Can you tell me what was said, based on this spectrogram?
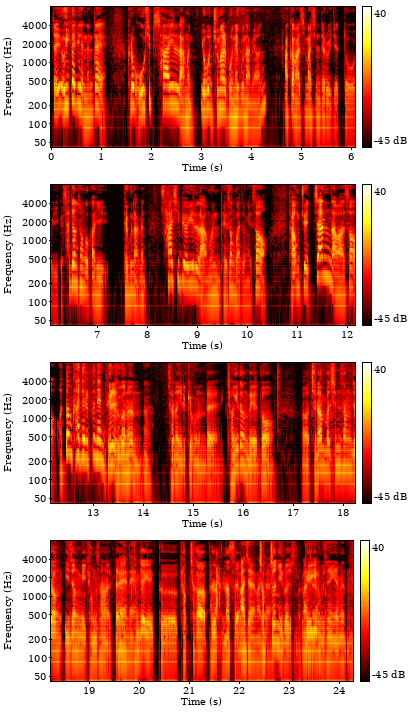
자, 여기까지 했는데 그럼 54일 남은 요번 주말 보내고 나면 아까 말씀하신 대로 이제 또이 사전 선거까지 되고 나면 40여일 남은 대선 과정에서 다음 주에 짠 나와서 어떤 카드를 꺼낸들 그거는 어. 저는 이렇게 보는데 정의당 내에도 어, 지난번 심상정 이정미 경선할 때 네네. 굉장히 그 격차가 별로 안 났어요. 맞아요, 맞아요. 접전이 이루어졌습니다. 그 맞아요. 그 얘기는 무슨 얘기냐면 음.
